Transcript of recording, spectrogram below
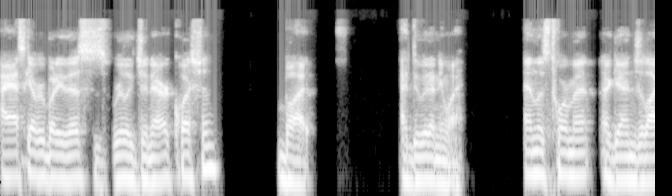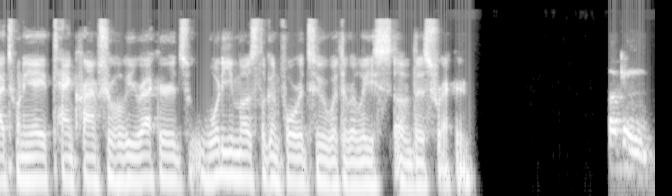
i ask everybody this is really generic question but I do it anyway. Endless Torment, again, July 28th, Tank Crime Triple B Records. What are you most looking forward to with the release of this record? Fucking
